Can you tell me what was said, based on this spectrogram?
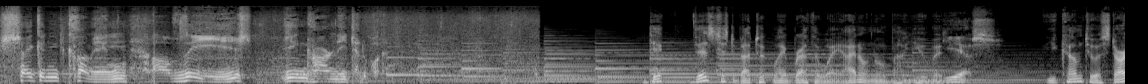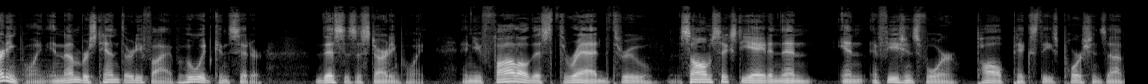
second coming of this incarnated one. Dick, this just about took my breath away. I don't know about you, but Yes. you come to a starting point in Numbers 1035. Who would consider this as a starting point? And you follow this thread through Psalm 68 and then in Ephesians 4, Paul picks these portions up,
